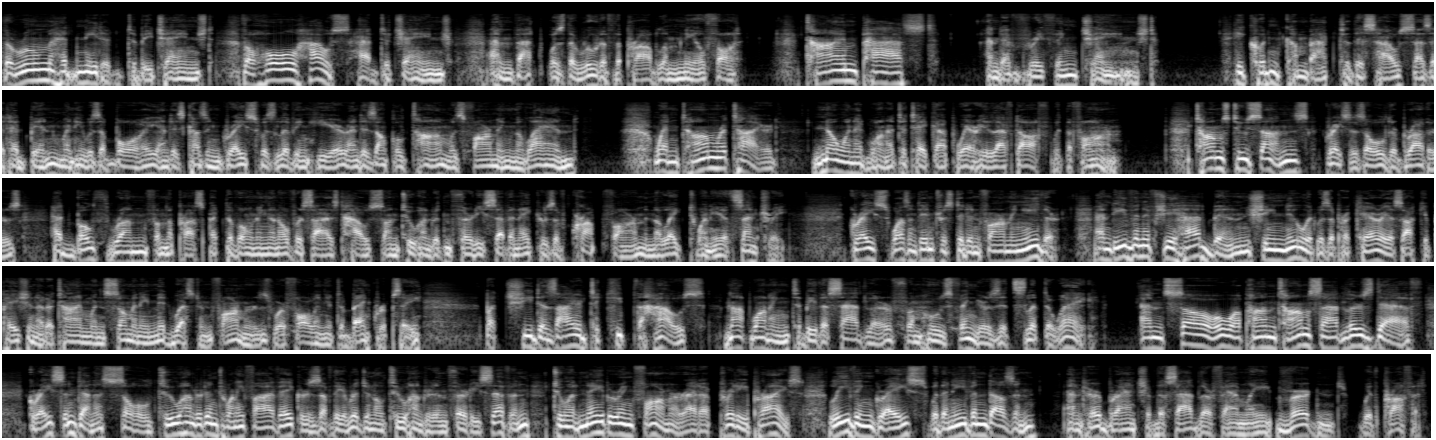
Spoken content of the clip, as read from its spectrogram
The room had needed to be changed. The whole house had to change. And that was the root of the problem, Neil thought. Time passed, and everything changed. He couldn't come back to this house as it had been when he was a boy and his cousin Grace was living here and his Uncle Tom was farming the land. When Tom retired, no one had wanted to take up where he left off with the farm. Tom's two sons, Grace's older brothers, had both run from the prospect of owning an oversized house on 237 acres of crop farm in the late 20th century. Grace wasn't interested in farming either, and even if she had been, she knew it was a precarious occupation at a time when so many Midwestern farmers were falling into bankruptcy. But she desired to keep the house, not wanting to be the Sadler from whose fingers it slipped away. And so, upon Tom Sadler's death, Grace and Dennis sold 225 acres of the original 237 to a neighboring farmer at a pretty price, leaving Grace with an even dozen and her branch of the Sadler family verdant with profit.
